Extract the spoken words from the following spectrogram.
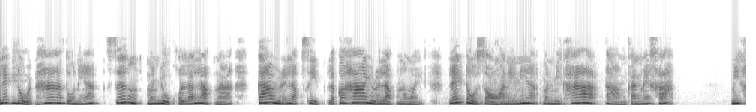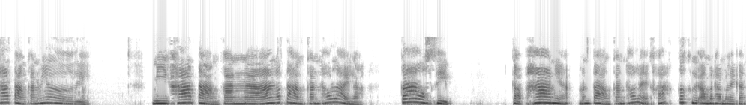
เลขโดด 5 ตัวเนี้ย ซึ่งมันอยู่คนละหลักนะ 9 อยู่ในหลัก 10 แล้วก็ 5 อยู่ในหลักหน่วย เลขโดด 2 อันนี้เนี่ย มันมีค่าต่างกันไหมคะ มีค่าต่างกันไหมเอ่ย มีค่าต่างกันนะ แล้วต่างกันเท่าไหร่ล่ะ 90 กับ 5 เนี่ย มันต่างกันเท่าไหร่คะ ก็คือเอามาทำอะไรกัน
